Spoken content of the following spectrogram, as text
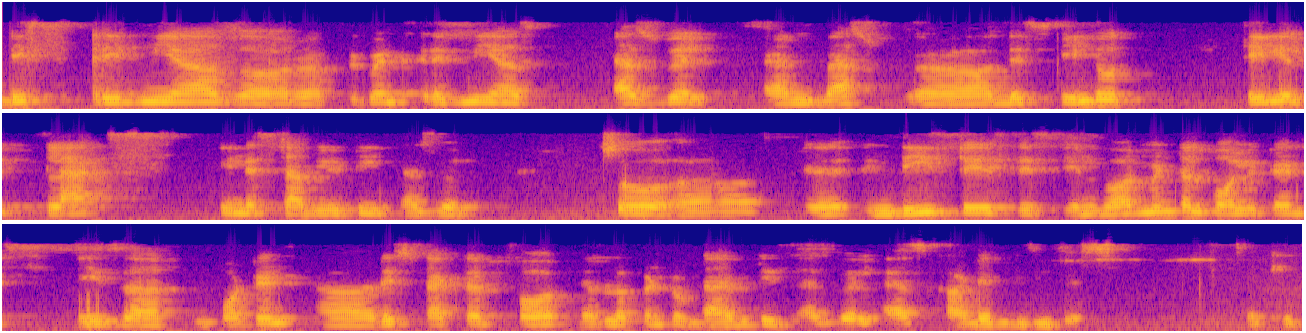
dysarrhythmias or frequent arrhythmias as well, and uh, this endothelial plaques instability as well. So uh, in these days, this environmental pollutants is an important uh, risk factor for development of diabetes as well as cardiac diseases. Thank you.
